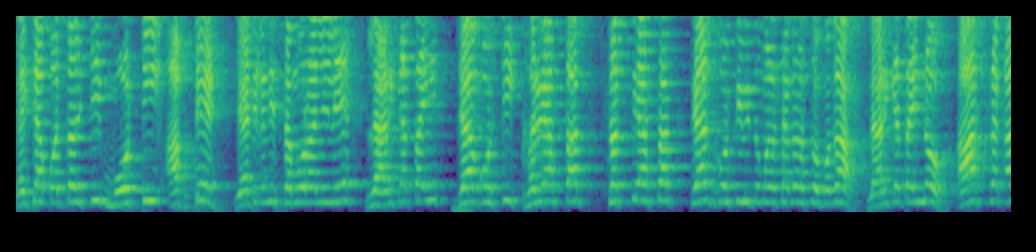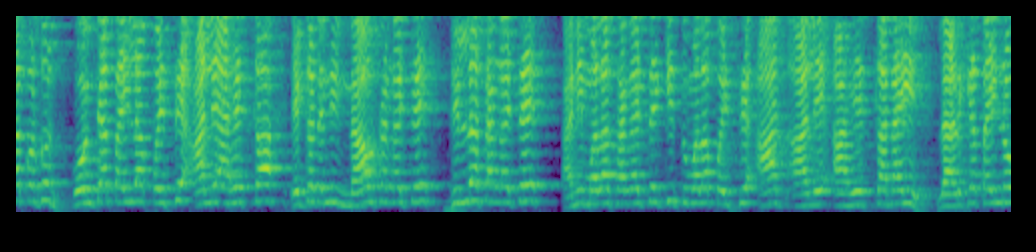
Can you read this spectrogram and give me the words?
याच्याबद्दलची मोठी अपडेट या ठिकाणी समोर आलेली आहे. लाडक्या ताई ज्या गोष्टी खऱ्या असतात सत्य असतात त्याच गोष्टी मी तुम्हाला सांगत असतो. बघा लाडक्या ताईंनो आज सकाळपासून कोणत्या ताईला पैसे आले आहेत का? एकदा त्यांनी नाव सांगायचे जिल्हा सांगायचे आणि मला सांगायचंय की तुम्हाला पैसे आज आले आहेत का नाही? लाडक्या ताईंनो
